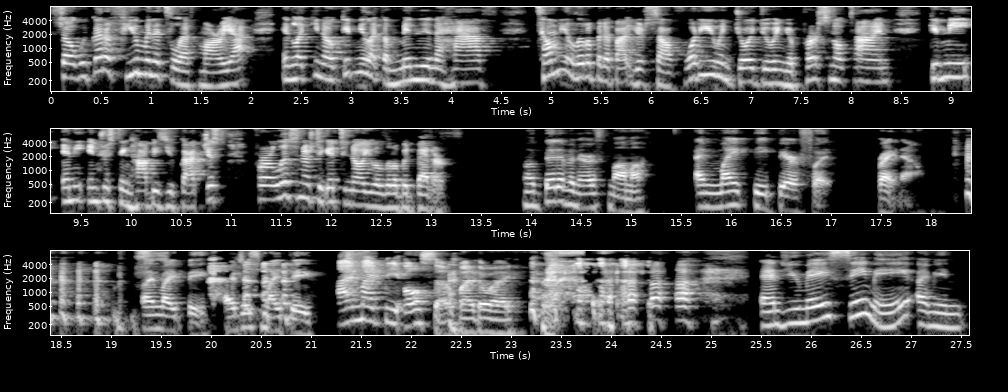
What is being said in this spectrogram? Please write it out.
So we've got a few minutes left, Maria. And like, you know, give me like a minute and a half Tell me a little bit about yourself. What do you enjoy doing your personal time? Give me any interesting hobbies you've got just for our listeners to get to know you a little bit better. I'm a bit of an earth mama. I might be barefoot right now. I might be. I just might be. I might be also, by the way. and you may see me. I mean,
